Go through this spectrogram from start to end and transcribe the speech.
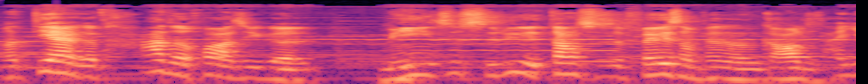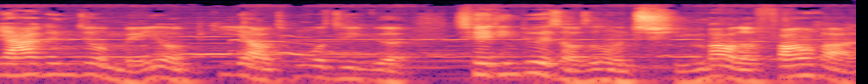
然后第二个，他的话，这个民意支持率当时是非常非常高的，他压根就没有必要通过这个窃听对手这种情报的方法，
